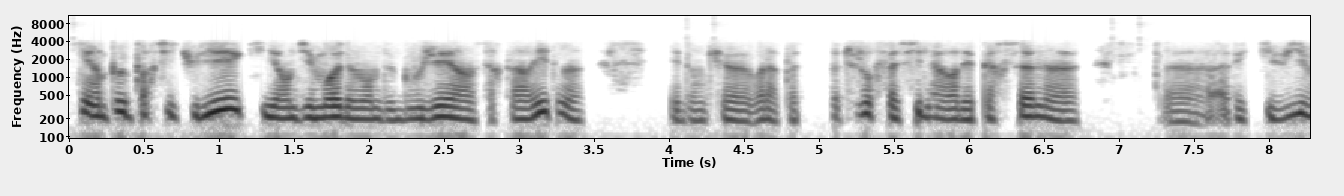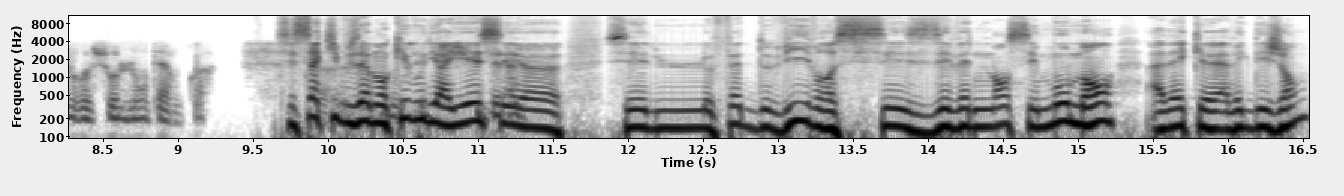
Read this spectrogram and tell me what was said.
qui est un peu particulier, qui en dix mois demande de bouger à un certain rythme. Et donc euh, voilà, pas, pas, toujours facile d'avoir des personnes euh, avec qui vivre sur le long terme. quoi. C'est ça qui vous a manqué, vous diriez, c'est c'est le fait de vivre ces événements, ces moments avec, avec des gens?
